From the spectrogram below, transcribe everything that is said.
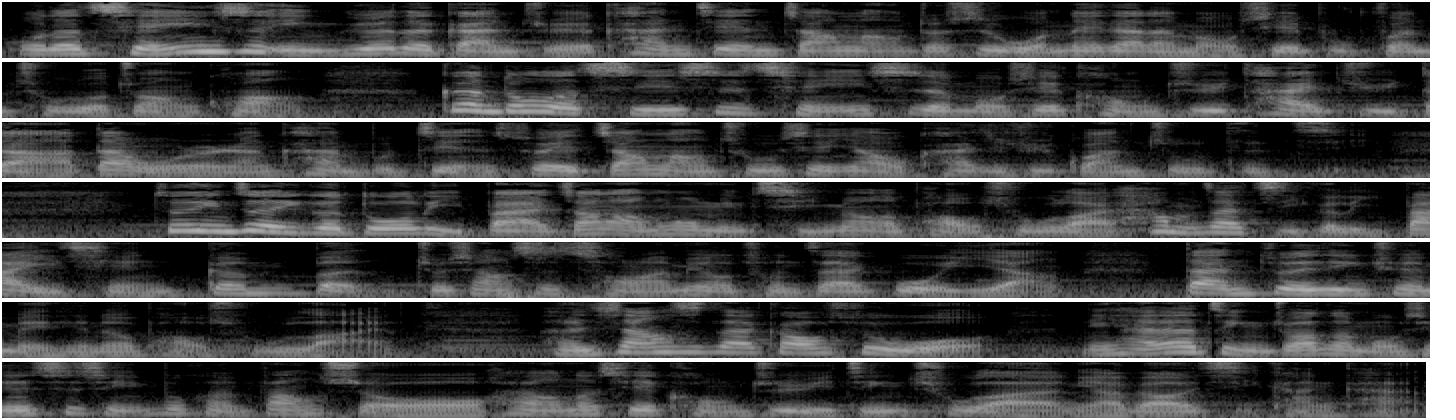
我的潜意识隐约的感觉，看见蟑螂就是我内在的某些部分出了状况。更多的其实是潜意识的某些恐惧太巨大，但我仍然看不见，所以蟑螂出现要我开始去关注自己。最近这一个多礼拜，蟑螂莫名其妙的跑出来，他们在几个礼拜以前根本就像是从来没有存在过一样，但最近却每天都跑出来，很像是在告诉我，你还在紧抓着某些事情不肯放手哦，还有那些恐惧已经出来了，你要不要一起看看？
